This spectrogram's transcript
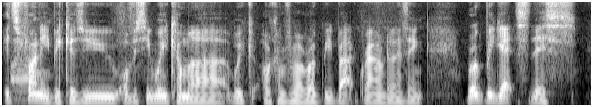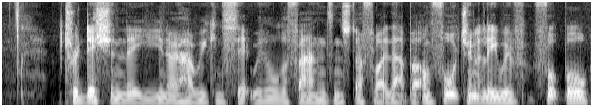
It's funny because you obviously we come uh, we c- I come from a rugby background and I think rugby gets this traditionally you know how we can sit with all the fans and stuff like that but unfortunately with football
